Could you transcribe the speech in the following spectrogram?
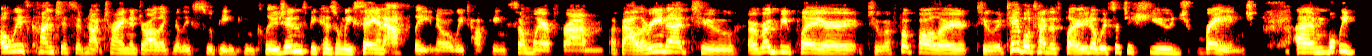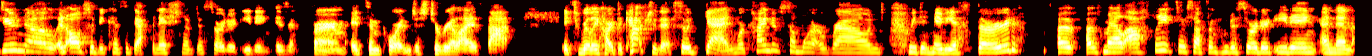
always conscious of not trying to draw like really swooping conclusions because when we say an athlete, you know, are we talking somewhere from a ballerina to a rugby player to a footballer to a table tennis player? You know, it's such a huge range. Um, what we do know, and also because the definition definition of disordered eating isn't firm. It's important just to realize that it's really hard to capture this. So again, we're kind of somewhere around, we think maybe a third of, of, male athletes are suffering from disordered eating, and then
